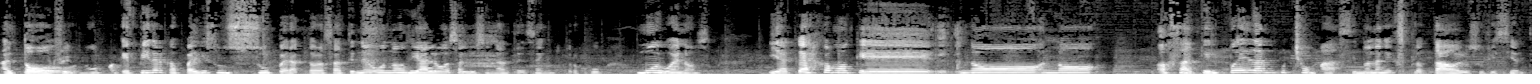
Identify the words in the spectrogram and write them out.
al todo, Por fin. ¿no? Porque Peter Capaldi es un súper actor, o sea, tiene unos diálogos alucinantes en Doctor Who, muy buenos. Y acá es como que no, no, o sea, que él puede dar mucho más si no lo han explotado lo suficiente.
